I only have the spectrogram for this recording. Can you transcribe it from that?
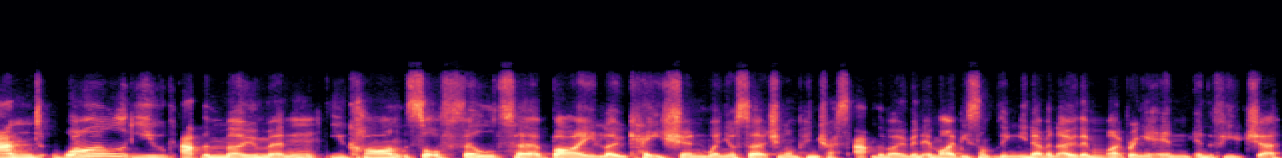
and while you at the moment you can't sort of filter by location when you're searching on Pinterest at the moment, it might be something you never know. They might bring it in in the future.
